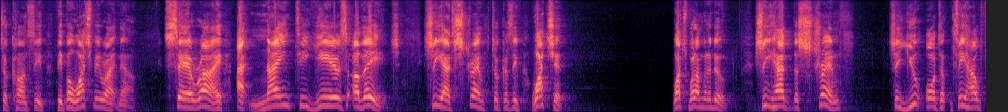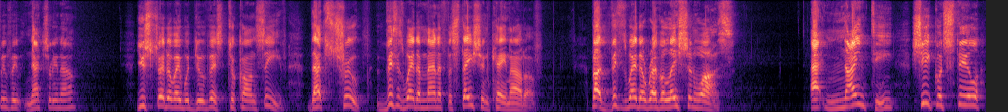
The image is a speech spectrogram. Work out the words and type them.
to conceive. People, watch me right now. Sarai, at 90 years of age, she had strength to conceive. Watch it. Watch what I'm going to do. She had the strength See, you ought to see how naturally now? You straight away would do this to conceive. That's true. This is where the manifestation came out of. But this is where the revelation was. At 90, she could still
